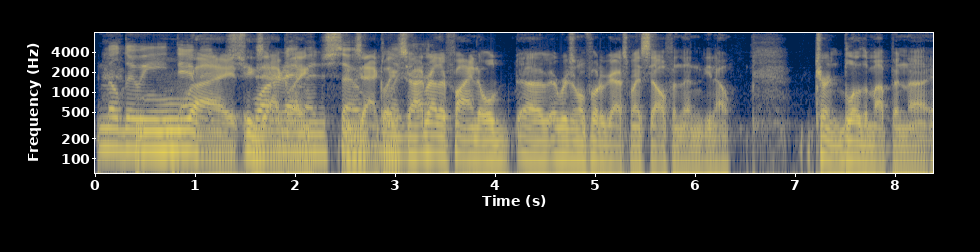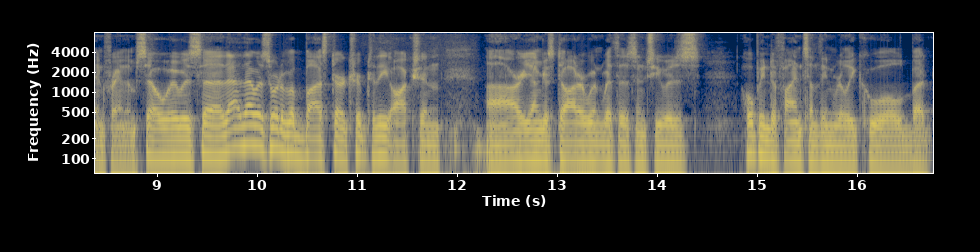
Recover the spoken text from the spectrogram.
mildewy, damage, right water exactly damage. So exactly like, so i'd rather find old uh, original photographs myself and then you know turn blow them up and uh, and frame them so it was uh, that that was sort of a bust our trip to the auction uh, our youngest daughter went with us and she was hoping to find something really cool but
